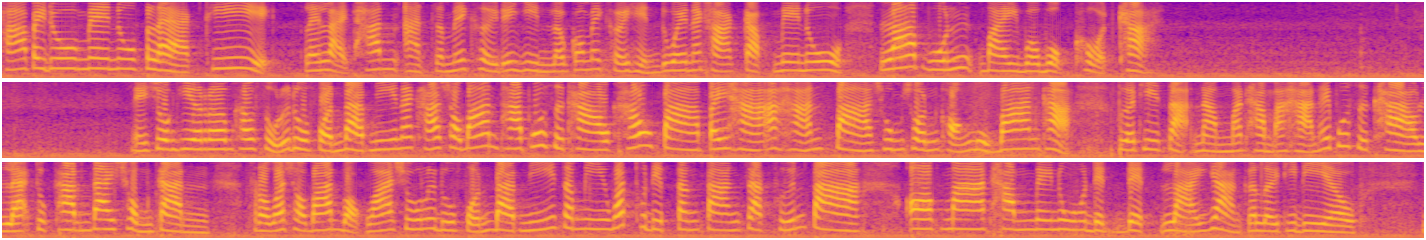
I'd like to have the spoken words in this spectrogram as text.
พาไปดูเมนูแปลกที่หลาย ๆ ท่านอาจจะไม่เคยได้ยินแล้วก็ไม่เคยเห็นด้วยนะคะ กับเมนูลาบวุ้นใบบัวบกโขดค่ะ ในช่วงที่เริ่มเข้าสู่ฤดูฝนแบบนี้นะคะ ชาวบ้านพาผู้สื่อข่าวเข้าป่าไปหาอาหารป่าชุมชนของหมู่บ้านค่ะ เพื่อที่จะนำมาทำอาหารให้ผู้สื่อข่าวและทุกท่านได้ชมกัน เพราะว่าชาวบ้านบอกว่าช่วงฤดูฝนแบบนี้จะมีวัตถุดิบต่างๆ จากพื้นป่า ออกมาทำเมนูเด็ด ๆ หลายอย่างกันเลยทีเดียว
